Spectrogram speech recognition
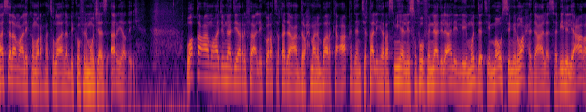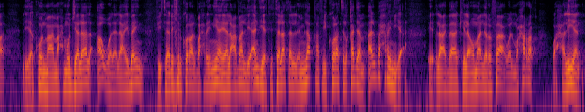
السلام عليكم ورحمة الله. أهلا بكم في الموجز الرياضي. وقع مهاجم نادي الرفاع لكرة القدم عبد الرحمن مبارك عقد انتقاله رسميا لصفوف النادي الأهلي لمدة موسم واحد على سبيل الإعارة ليكون مع محمود جلال أول لاعبين في تاريخ الكرة البحرينية يلعبان لأندية الثلاثة العملاقة في كرة القدم البحرينية. إذ لعب كلاهما للرفاع والمحرق وحاليا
